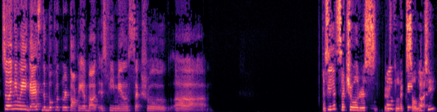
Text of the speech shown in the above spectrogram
so anyway, guys, the book that we're talking about is female sexual uh Isn't it sexual res reflexology?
